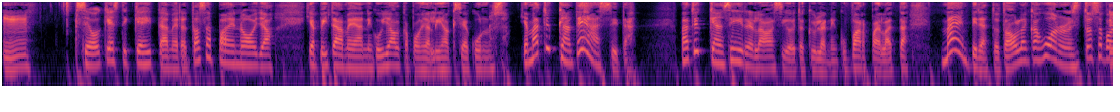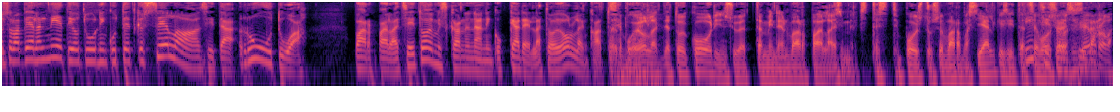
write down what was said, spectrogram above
Mm. Se oikeasti kehittää meidän tasapainoa ja, ja pitää meidän niin kuin jalkapohjan lihaksia kunnossa. Ja mä tykkään tehdä sitä. Mä tykkään siirrellä asioita kyllä niin kuin varpailla, että mä en pidä tota ollenkaan huonona. Sitten tuossa voisi olla vielä niin, että joutuu niin kuin, teetkö, selaan sitä ruutua varpailla, että se ei toimiskaan enää niin kuin kädellä toi ollenkaan toi Se voi olla, että toi koodin syöttäminen varpailla esimerkiksi, että sitten se poistuu se varmas jälki siitä, että se Vitsi, se olla olisi se hyvä. seuraava.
